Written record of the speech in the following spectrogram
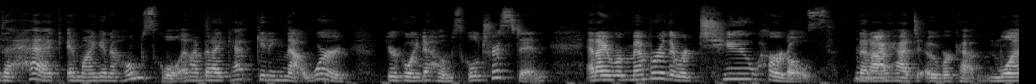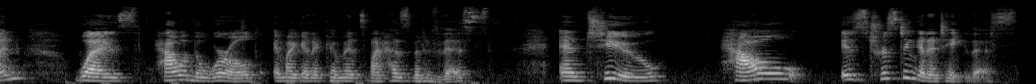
the heck am I going to homeschool? And I but I kept getting that word, you're going to homeschool Tristan. And I remember there were two hurdles that I had to overcome. One was how in the world am I going to convince my husband of this? And two, how is Tristan going to take this?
